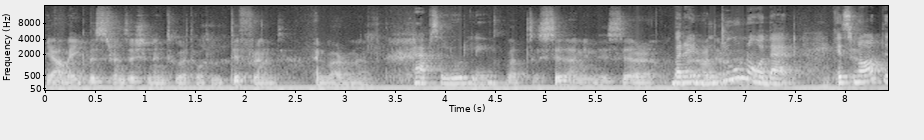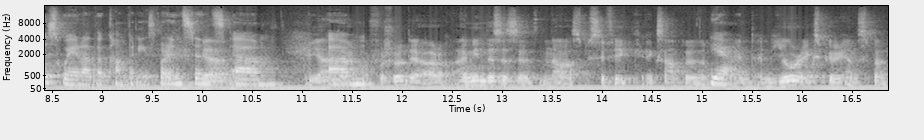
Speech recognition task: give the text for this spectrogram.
yeah make this transition into a totally different environment. absolutely. But still, I mean, is there? But I do know that it's Yeah. not this way at other companies. For instance, um, Yeah, Um, are, for sure there are. I mean, this is a, now a specific example Yeah. and, and your experience, but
